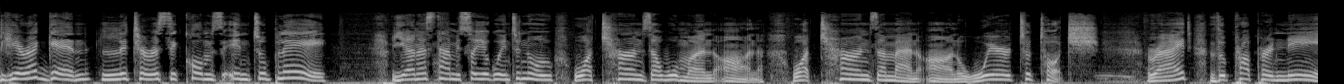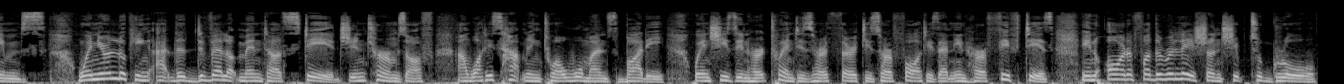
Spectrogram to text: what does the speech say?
here again, literacy comes into play. You understand me? So you're going to know what turns a woman on, what turns a man on, where to touch, right? The proper names. When you're looking at the developmental stage in terms of uh, what is happening to a woman's body when she's in her 20s, her 30s, her 40s, and in her 50s, in order for the relationship to grow,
